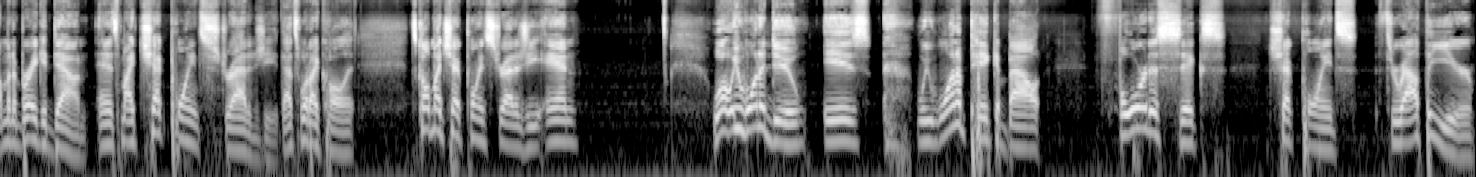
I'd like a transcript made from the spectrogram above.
I'm going to break it down. And it's my checkpoint strategy. That's what I call it. It's called my checkpoint strategy. And what we want to do is we want to pick about four to six checkpoints throughout the year.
